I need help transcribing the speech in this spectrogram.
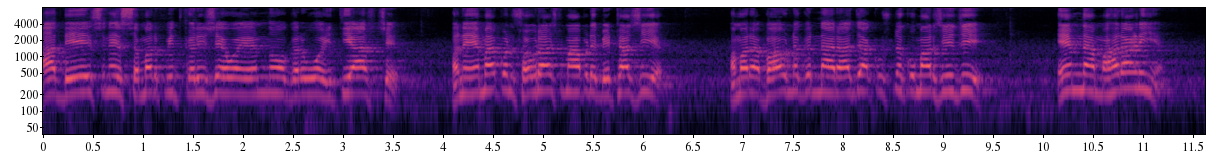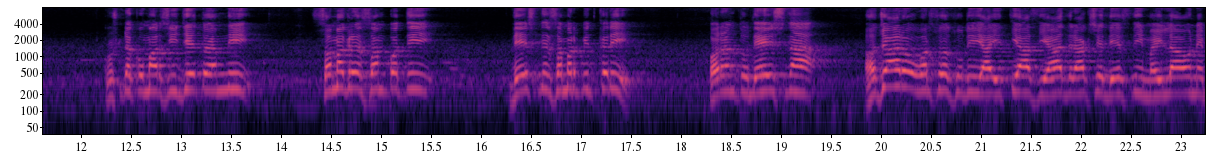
આ દેશને સમર્પિત કરી છે હોય એમનો ગર્વો ઇતિહાસ છે. અને એમાં પણ સૌરાષ્ટ્રમાં આપણે બેઠા છીએ. અમારા ભાવનગરના રાજા કૃષ્ણકુમારસિંહજી, એમના મહારાણીએ. કૃષ્ણકુમારસિંહજીએ તો એમની સમગ્ર સંપત્તિ દેશને સમર્પિત કરી. પરંતુ દેશના હજારો વર્ષો સુધી આ ઇતિહાસ યાદ રાખશે, દેશની મહિલાઓને,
